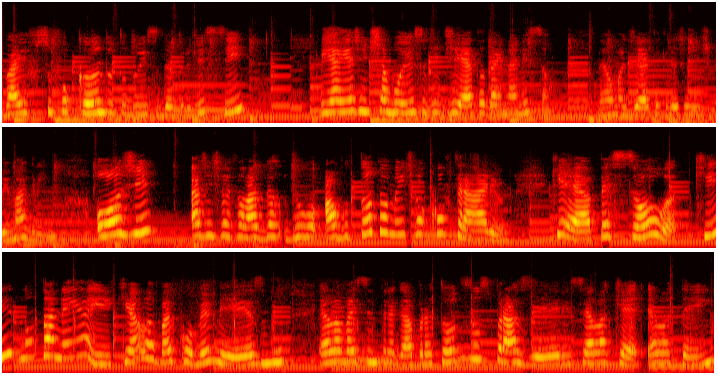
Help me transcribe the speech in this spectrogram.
vai sufocando tudo isso dentro de si. E aí a gente chamou isso de dieta da inanição, né? Uma dieta que deixa a gente bem magrinho. Hoje a gente vai falar de algo totalmente ao contrário, que é a pessoa que não tá nem aí, que ela vai comer mesmo, ela vai se entregar para todos os prazeres, se ela quer, ela tem.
